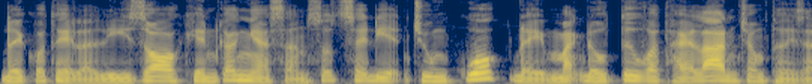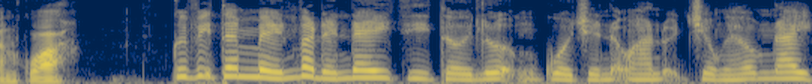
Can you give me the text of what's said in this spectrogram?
Đây có thể là lý do khiến các nhà sản xuất xe điện Trung Quốc đẩy mạnh đầu tư vào Thái Lan trong thời gian qua. Quý vị thân mến và đến đây thì thời lượng của truyền động Hà Nội chiều ngày hôm nay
